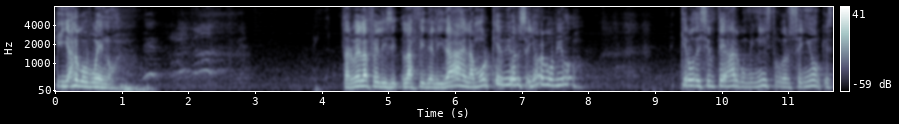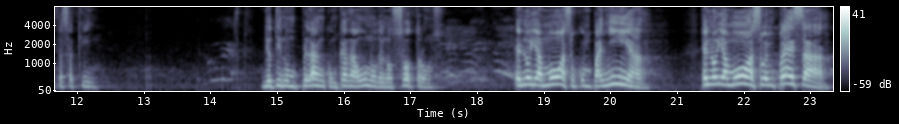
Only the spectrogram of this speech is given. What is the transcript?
Y algo bueno. Tal vez la, la fidelidad, el amor que vio el Señor, algo vio. Quiero decirte algo, ministro del Señor, que estás aquí. Dios tiene un plan con cada uno de nosotros. Él no llamó a su compañía. Él no llamó a su empresa.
